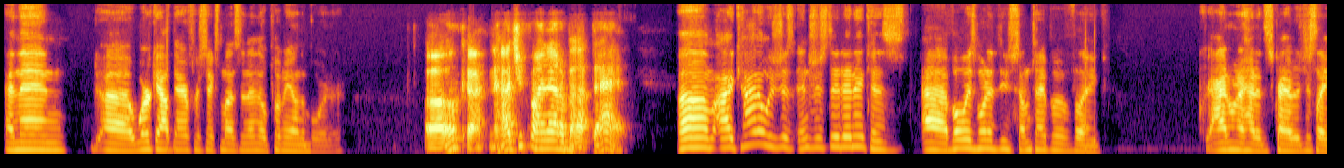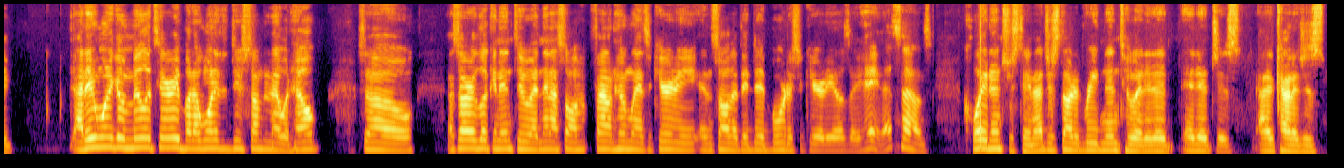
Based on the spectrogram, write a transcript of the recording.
and then uh, work out there for six months, and then they'll put me on the border. Oh, okay. Now, how'd you find out about that? Um, I kind of was just interested in it because I've always wanted to do some type of like I don't know how to describe it. Just like I didn't want to go military, but I wanted to do something that would help. So I started looking into it, and then I saw found Homeland Security and saw that they did border security. I was like, hey, that sounds quite interesting. I just started reading into it, and it it, it just I kind of just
